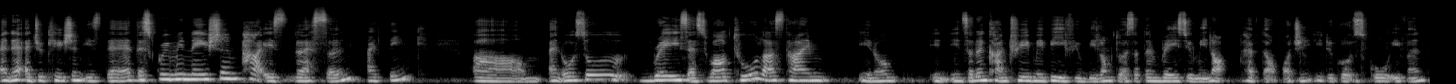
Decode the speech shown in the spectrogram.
and then education is there. Discrimination part is lessened, I think, um, and also race as well too. Last time, you know. In, in certain country, maybe if you belong to a certain race, you may not have the opportunity to go to school even.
